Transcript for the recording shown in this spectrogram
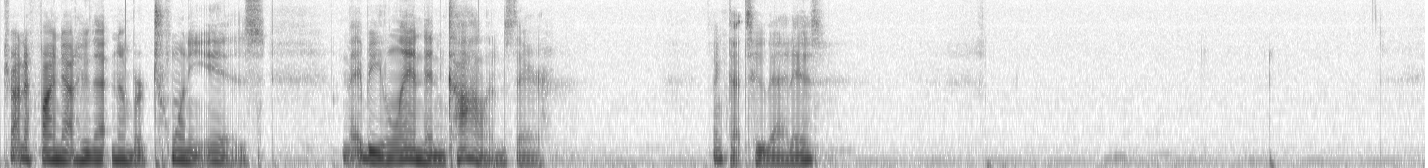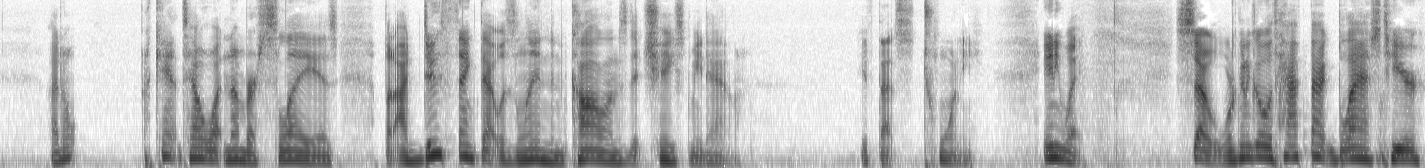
trying to find out who that number 20 is. Maybe Landon Collins there. I think that's who that is. I don't I can't tell what number Slay is, but I do think that was Landon Collins that chased me down. If that's 20. Anyway, so we're going to go with halfback blast here.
